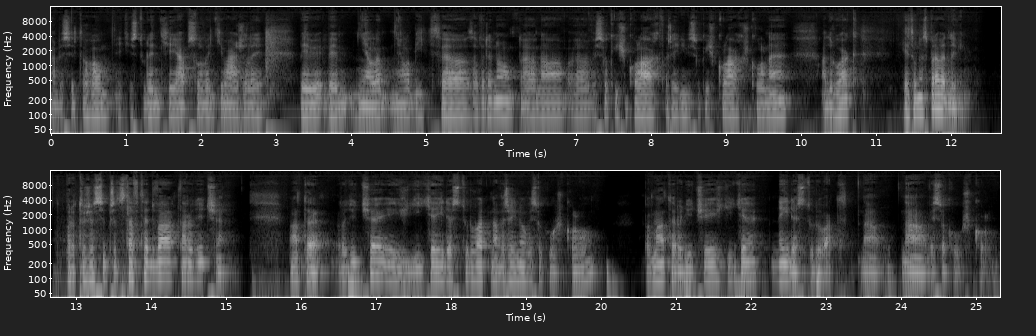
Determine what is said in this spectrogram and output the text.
aby si toho i ti studenti a absolventi vážili, by, by mělo, mělo být eh, zavedeno eh, na eh, vysokých školách, veřejných vysokých školách školné. A druhak, je to nespravedlivý. Protože si představte dva, dva rodiče. Máte rodiče, jejíž dítě jde studovat na veřejnou vysokou školu, pak máte rodiče, jejíž dítě nejde studovat na, na vysokou školu.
